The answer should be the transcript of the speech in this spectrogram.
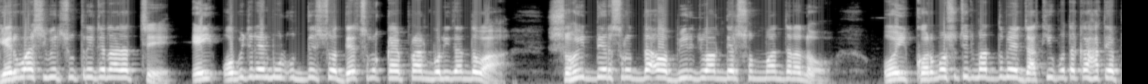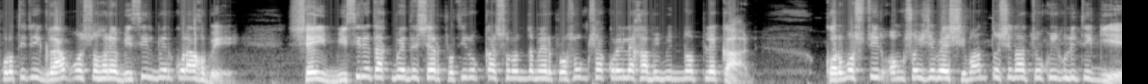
গেরুয়া শিবির সূত্রে জানা যাচ্ছে, এই অভিযানের মূল উদ্দেশ্য দেশ রক্ষায় প্রাণ বলিদান দেওয়া, শহীদদের শ্রদ্ধা ও বীর জওয়ানদের সম্মান জানানো। ওই কর্মসূচির মাধ্যমে জাতীয় পতাকা হাতে প্রতিটি গ্রাম ও শহরে মিছিল বের করা হবে। সেই মিছিলে থাকবে দেশের প্রতিরক্ষা সরঞ্জামের প্রশংসা করে লেখা বিভিন্ন প্লেকার্ড। কর্মসূচির অংশ হিসেবে সীমান্ত সেনা চৌকিগুলিতে গিয়ে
